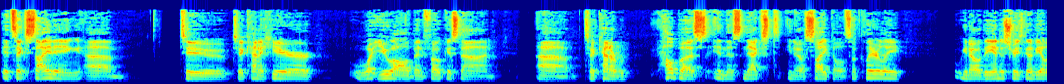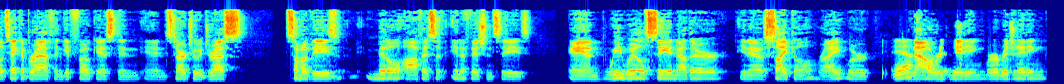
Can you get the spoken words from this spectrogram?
it's exciting um, to to kind of hear what you all have been focused on uh, to kind of help us in this next you know cycle. So clearly you know the industry is going to be able to take a breath and get focused and and start to address some of these middle office of inefficiencies. and we will see another you know cycle. Right? We're yeah. we're now originating we're originating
